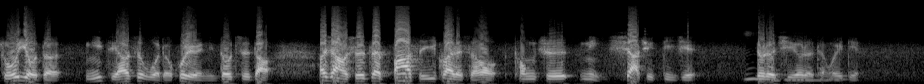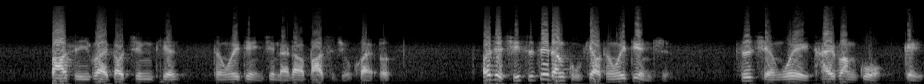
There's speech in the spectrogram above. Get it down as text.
所有的你只要是我的会员，你都知道，阿翔老师在八十一块的时候通知你下去低接六六七二的腾威电，八十一块到今天腾威电已经来到八十九块二，而且其实这档股票腾威电子之前我也开放过给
